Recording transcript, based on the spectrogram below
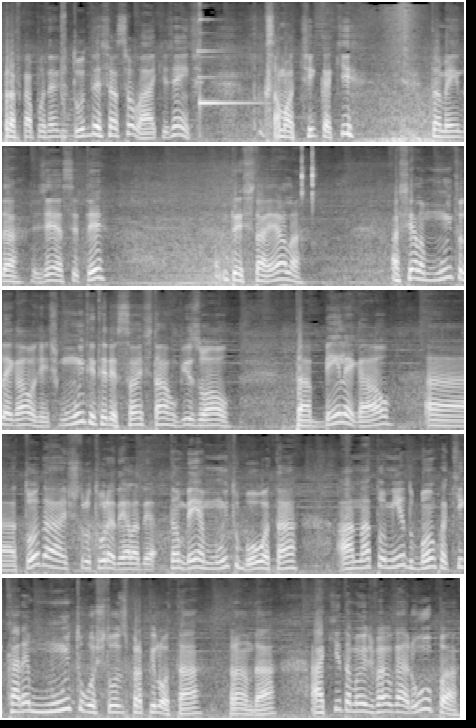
para ficar por dentro de tudo e deixar seu like, gente. Tô com essa motica aqui, também da GST. Vamos testar ela. Achei ela muito legal, gente. Muito interessante, tá? O visual tá bem legal. Ah, toda a estrutura dela também é muito boa, tá? A anatomia do banco aqui, cara, é muito gostoso para pilotar, para andar. Aqui também onde vai o garupa,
